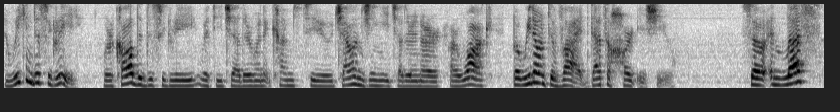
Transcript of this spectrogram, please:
And we can disagree. We're called to disagree with each other when it comes to challenging each other in our, our walk, but we don't divide. That's a heart issue. So, unless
